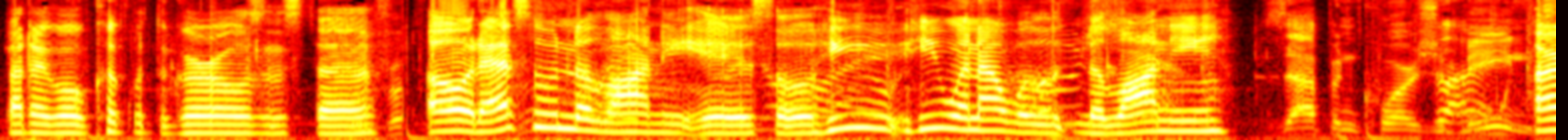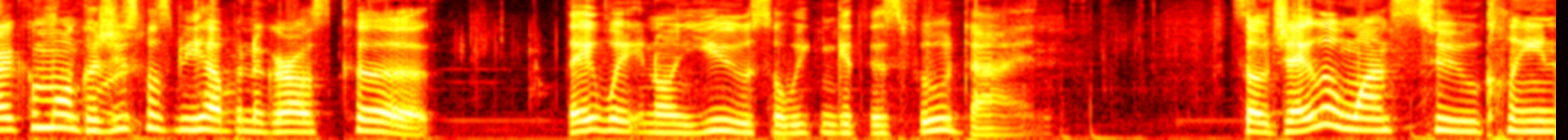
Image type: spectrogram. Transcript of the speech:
About to go cook with the girls and stuff. Oh, that's who Nalani is. So he he went out with Nalani. All right, come on, cause you're supposed to be helping the girls cook they waiting on you so we can get this food done. So Jayla wants to clean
